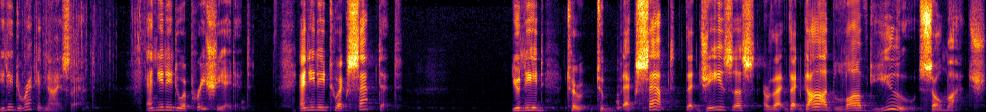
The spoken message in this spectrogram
You need to recognize that. And you need to appreciate it. And you need to accept it. You need to, to accept that Jesus, or that, that God loved you so much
